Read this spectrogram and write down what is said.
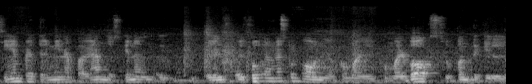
siempre termina pagando. Es que el, fútbol no es como, el, el box. Suponte que,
